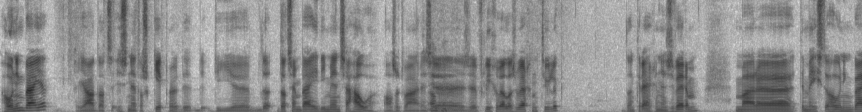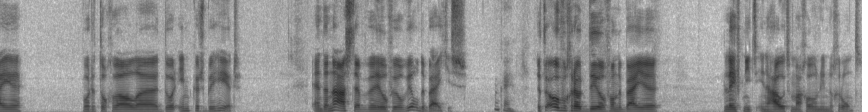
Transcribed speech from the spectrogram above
honingbijen. Ja, dat is net als kippen. De, de- die, eh, dat, dat zijn bijen die mensen houden, als het ware. Ze, ze vliegen wel eens weg natuurlijk. Dan krijg je een zwerm. Maar eh, de meeste honingbijen worden toch wel eh, door imkers beheerd. En daarnaast hebben we heel veel wilde bijtjes. Oké. Het overgroot deel van de bijen leeft niet in hout, maar gewoon in de grond.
